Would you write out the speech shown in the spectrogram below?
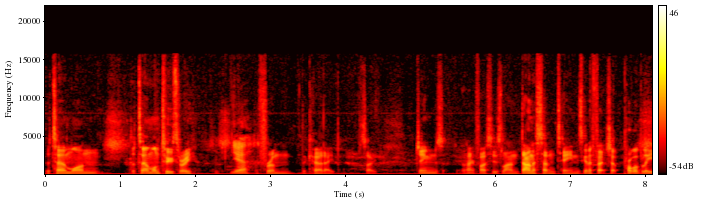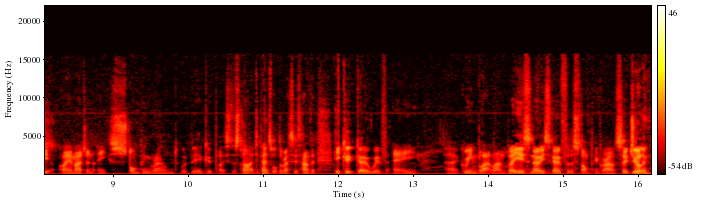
the turn one the turn one two three yeah. from the Kird Ape. So James sacrifices his land down to 17. He's going to fetch up probably, I imagine, a Stomping Ground would be a good place to start. It depends what the rest of his hand is. He could go with a uh, green black land, but he's no, he's going for the Stomping Ground. So dueling,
